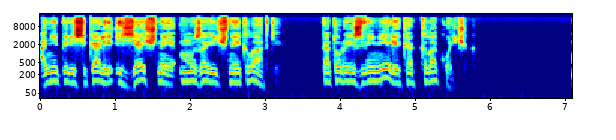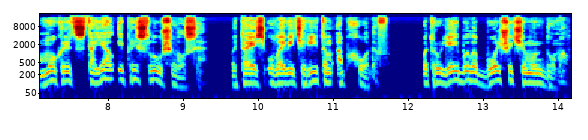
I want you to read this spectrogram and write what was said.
они пересекали изящные мозаичные кладки, которые звенели, как колокольчик. Мокриц стоял и прислушивался, пытаясь уловить ритм обходов. Патрулей было больше, чем он думал.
